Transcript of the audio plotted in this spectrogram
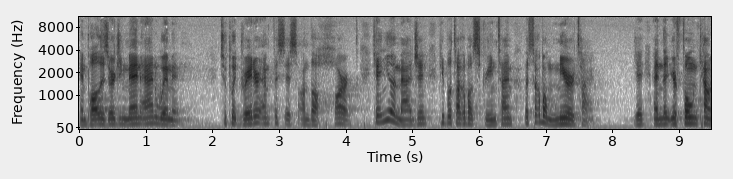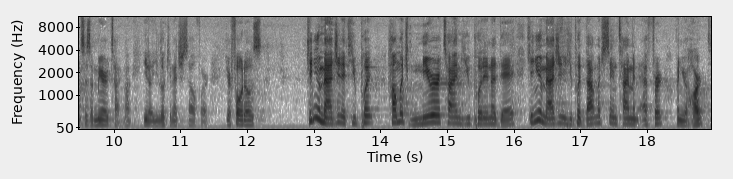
And Paul is urging men and women to put greater emphasis on the heart. Can you imagine? People talk about screen time. Let's talk about mirror time. Okay? And that your phone counts as a mirror time. You know, you're looking at yourself or your photos. Can you imagine if you put how much mirror time you put in a day? Can you imagine if you put that much same time and effort on your heart?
